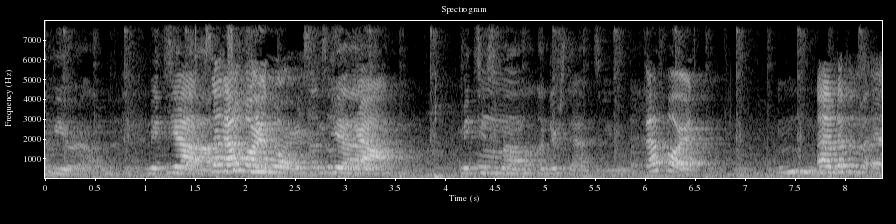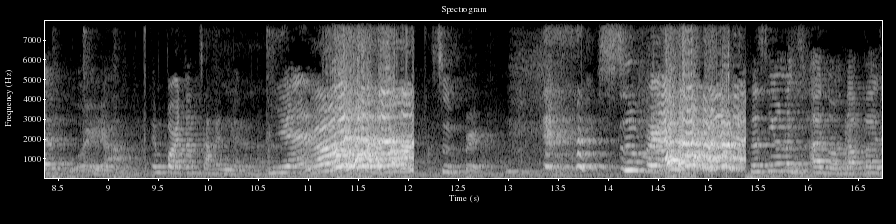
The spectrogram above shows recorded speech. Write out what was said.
To be around. Makes you yeah, laugh. Sense of effort. humor. Sense of Yeah. humor. Makes you smile. Understands you. Effort. Mm. Ah, dapat ma-F word. Yeah. Important sa akin. Yeah. Yes. Super. Super. Tapos yung nags, ano, dapat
